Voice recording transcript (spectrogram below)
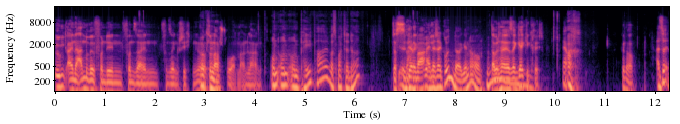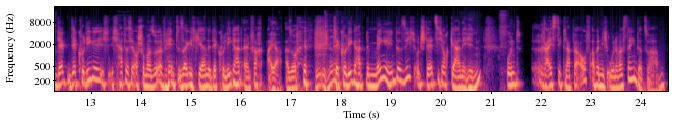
irgendeine andere von den von seinen von seinen Geschichten. Ja, Okay. Solarstromanlagen. und, und, und PayPal, was macht er da? Das Der er war einer gegründet. der Gründer, genau. Damit hat er sein Geld gekriegt. Ja. Ach, Genau. Also der, der Kollege, ich, ich hatte es ja auch schon mal so erwähnt, sage ich gerne, der Kollege hat einfach Eier. Also der Kollege hat eine Menge hinter sich und stellt sich auch gerne hin und reißt die Klappe auf, aber nicht ohne was dahinter zu haben.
